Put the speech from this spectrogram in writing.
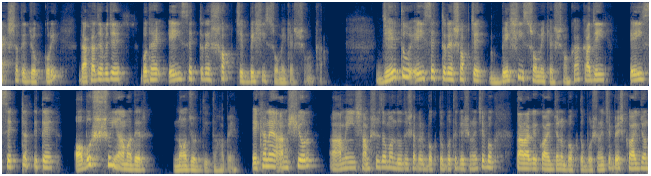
একসাথে যোগ করি, দেখা যাবে যে বোধহয় এই সেক্টরে সবচেয়ে বেশি শ্রমিকের সংখ্যা। যেহেতু এই সেক্টরে সবচেয়ে বেশি শ্রমিকের সংখ্যা, কাজেই এই সেক্টরটিতে অবশ্যই আমাদের নজর দিতে হবে। এখানে আমি শিওর আমি শামসুজ্জামান দুদু সাহেবের বক্তব্য থেকে শুনেছি এবং তার আগে কয়েকজনের বক্তব্য শুনেছি। বেশ কয়েকজন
